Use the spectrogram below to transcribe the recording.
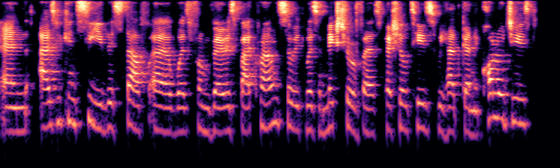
And as you can see, the staff uh, was from various backgrounds. So it was a mixture of uh, specialties. We had gynecologists,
